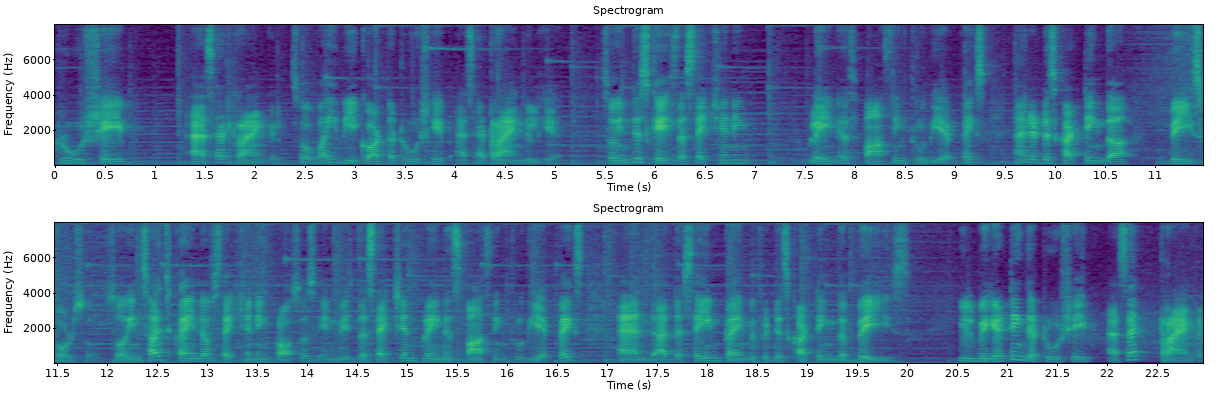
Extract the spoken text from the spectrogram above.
true shape as a triangle. So why we got the true shape as a triangle here? So in this case the sectioning plane is passing through the apex and it is cutting the base also. So in such kind of sectioning process in which the section plane is passing through the apex and at the same time if it is cutting the base, you will be getting the true shape as a triangle.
